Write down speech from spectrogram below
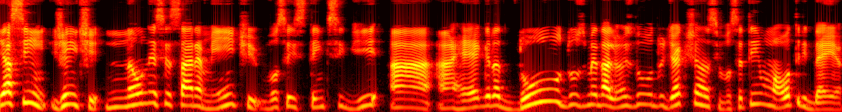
E assim, gente, não necessariamente vocês têm que seguir a, a regra do, dos medalhões do, do Jack Chan. Se você tem uma outra ideia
